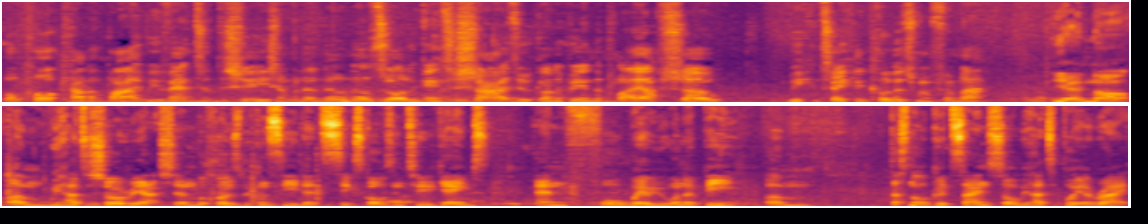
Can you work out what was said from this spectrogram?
Well, Paul Kalambayi, we've entered the season with a nil-nil draw against a side who are going to be in the playoffs, so we can take encouragement from that. Yeah, no, um, we had to show a reaction because we conceded six goals in two games, and for where we want to be, um, that's not a good sign. So we had to put it right.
